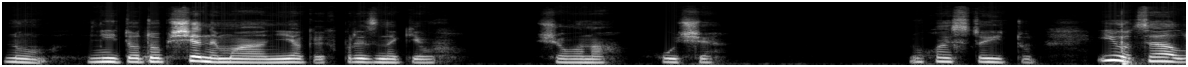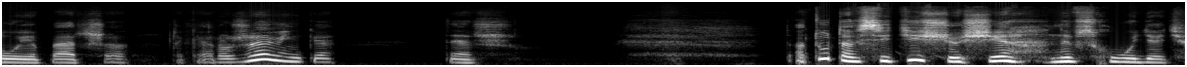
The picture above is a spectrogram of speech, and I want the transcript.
ну, ні, тут взагалі немає ніяких признаків, що вона хоче. Ну, хай стоїть тут. І оце алоє перше, таке рожевеньке теж. А тут а всі ті, що ще не всходять,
